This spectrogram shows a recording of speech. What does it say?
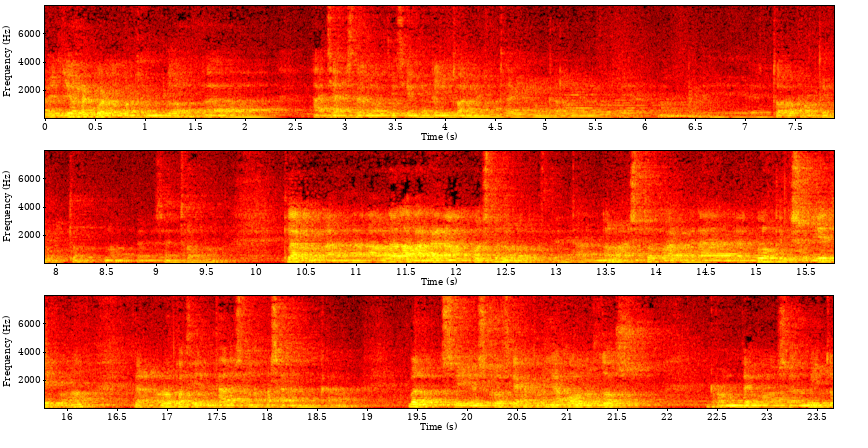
ver, yo recuerdo, por ejemplo, a Jacques Delors diciendo que Lituania no entraría nunca a la Unión Europea. ¿no? Todo rompe un mito ¿no? ese entorno. Claro, ahora la barrera la han puesto en Europa Occidental. No, no, esto, claro, era el bloque soviético, ¿no? Pero en Europa Occidental esto no pasará nunca, ¿no? Bueno, si Escocia, Cataluña o los dos rompemos el mito,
